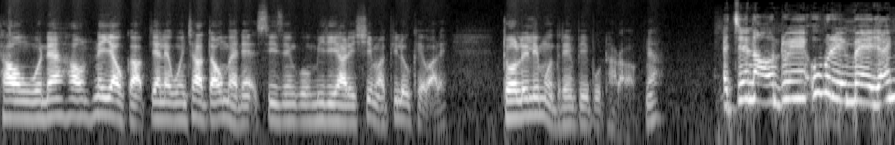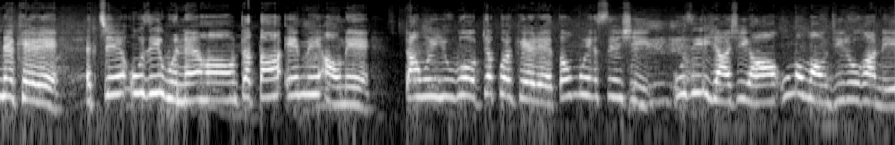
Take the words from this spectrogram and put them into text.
ထောင်ဝန်ထမ်းဟောင်းနှစ်ယောက်ကပြန်လည်ဝန်ချတောင်းပန်တဲ့အစည်းအဝေးကိုမီဒီယာတွေရှေ့မှာပြုလုပ်ခဲ့ပါတယ်။ဒေါ်လေးလေးမွန်သတင်းပေးပို့ထားတာပါခင်ဗျာ။အကျဉ်းတော်အတွင်းဥပဒေမဲ့ရိုက်နှက်ခဲ့တဲ့အကျဉ်းဦးစီးဝန်ထမ်းဟောင်းတပ်သားအေးမင်းအောင်နဲ့တာဝန်ယူဖို့ပြက်ကွက်ခဲ့တဲ့သုံးမွေးအဆင့်ရှိဦးစီးအရာရှိဟောင်းဦးမောင်မောင်ကြီးတို့ကနေ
